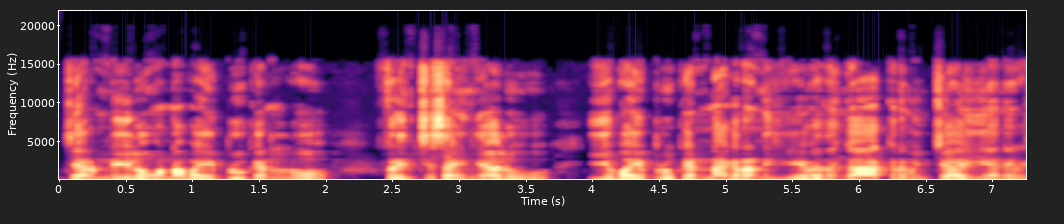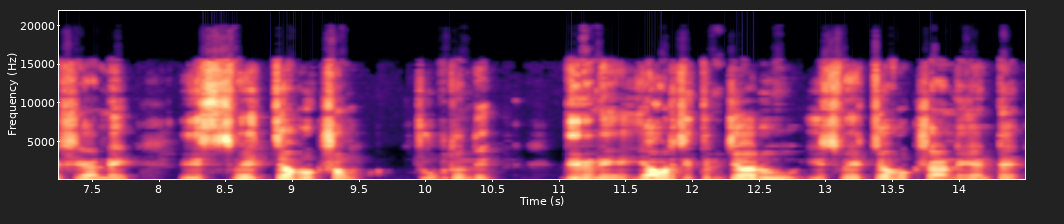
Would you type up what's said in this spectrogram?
జర్మనీలో ఉన్న వైబ్రూకెన్లో ఫ్రెంచి సైన్యాలు ఈ వైబ్రూకెన్ నగరాన్ని ఏ విధంగా ఆక్రమించాయి అనే విషయాన్ని ఈ స్వేచ్ఛ వృక్షం చూపుతుంది. దీనిని ఎవరు చిత్రించారు? ఈ స్వేచ్ఛ వృక్షాన్ని అంటే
